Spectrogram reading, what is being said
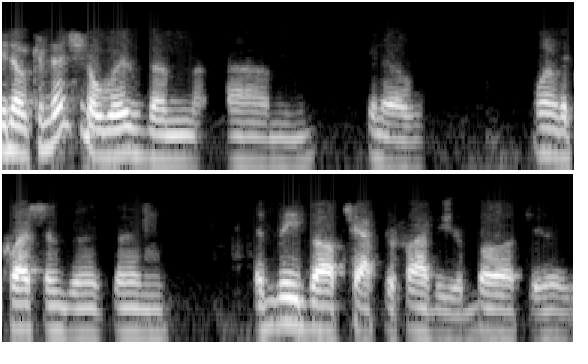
you know, conventional wisdom. Um, you know, one of the questions that's been it leads off chapter five of your book is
